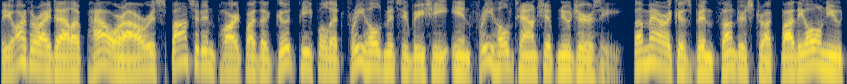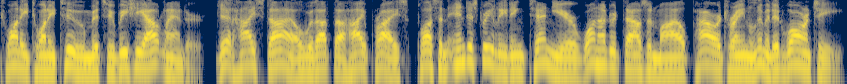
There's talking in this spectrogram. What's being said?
The Arthur Aidala Power Hour is sponsored in part by the good people at Freehold Mitsubishi in Freehold Township, New Jersey. America's been thunderstruck by the all new 2022 Mitsubishi Outlander. Get high style without the high price, plus an industry leading 10 year, 100,000 mile powertrain limited warranty.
